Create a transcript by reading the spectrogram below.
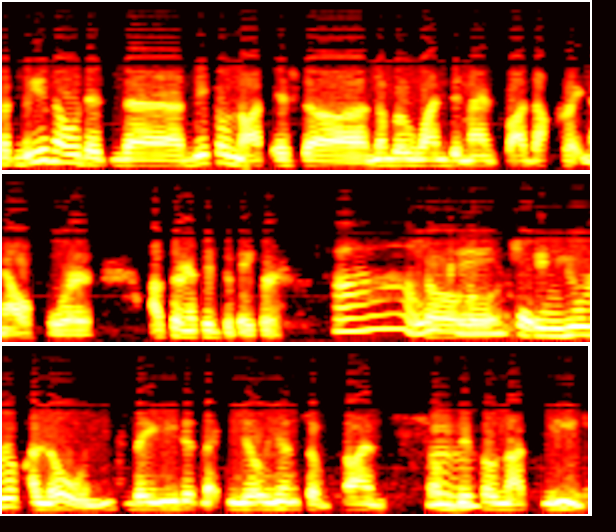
But do you know that the betel nut is the number one demand product right now for alternative to paper? Ah, So, okay. so in Europe alone, they needed like millions of tons of Mhm. betel nut leaves,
